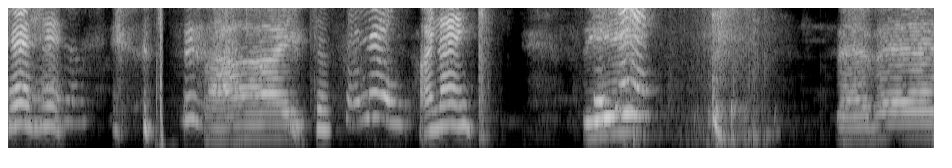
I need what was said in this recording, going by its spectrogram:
হ্যাঁ হ্যাঁ। আচ্ছা হয় নাই six, seven,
